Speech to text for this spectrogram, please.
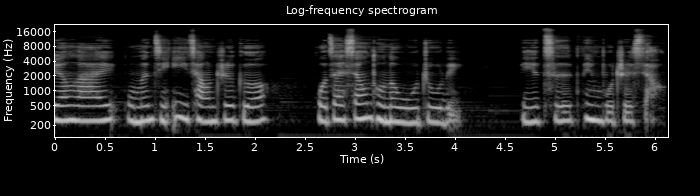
原来我们仅一墙之隔，活在相同的无助里。彼此并不知晓。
